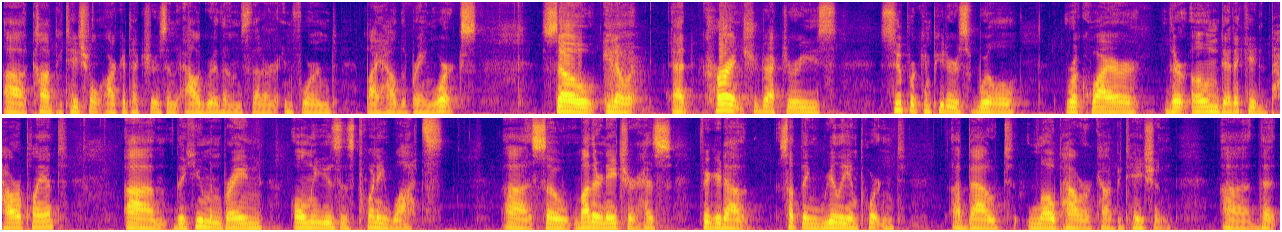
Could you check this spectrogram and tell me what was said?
uh, computational architectures and algorithms that are informed by how the brain works. So, you know, at current trajectories, supercomputers will require their own dedicated power plant. Um, the human brain only uses 20 watts. Uh, so Mother Nature has figured out something really important about low power computation uh, that,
